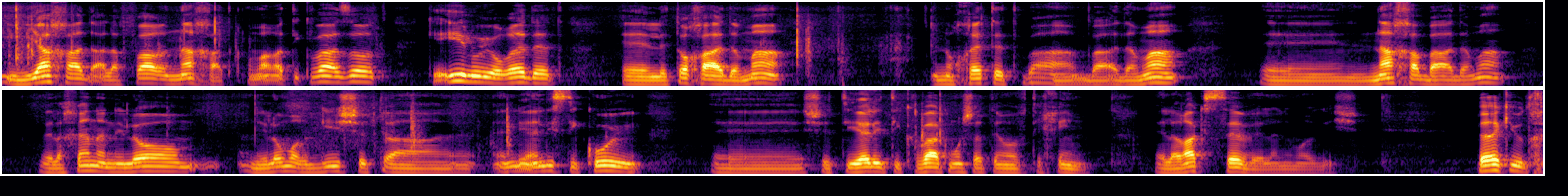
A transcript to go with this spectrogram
עם יחד על עפר נחת. כלומר, התקווה הזאת כאילו יורדת אה, לתוך האדמה, נוחתת באדמה, אה, נחה באדמה, ולכן אני לא, אני לא מרגיש את ה... אין לי, אין לי סיכוי אה, שתהיה לי תקווה כמו שאתם מבטיחים, אלא רק סבל אני מרגיש. פרק י"ח:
